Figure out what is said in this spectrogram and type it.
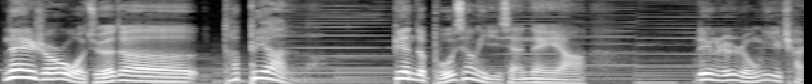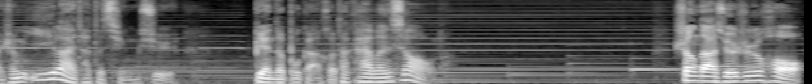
那时候我觉得他变了，变得不像以前那样，令人容易产生依赖他的情绪，变得不敢和他开玩笑了。上大学之后，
